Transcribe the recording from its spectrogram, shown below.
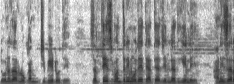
दोन हजार लोकांची भेट होते. जर तेच मंत्री मोदे त्या त्या जिल्ह्यात गेले आणि जर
